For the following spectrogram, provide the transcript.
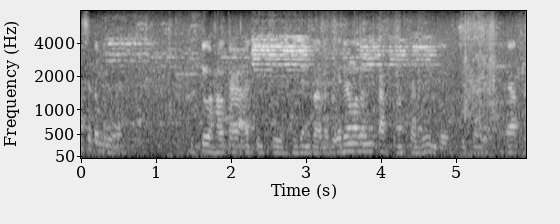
আছে তো মনে হয় একটু হালকা আর কি একটু ডিজাইন করা লাগবে এটার মধ্যে আমি কাস্টমার থাকবে কিন্তু এটা আছে।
